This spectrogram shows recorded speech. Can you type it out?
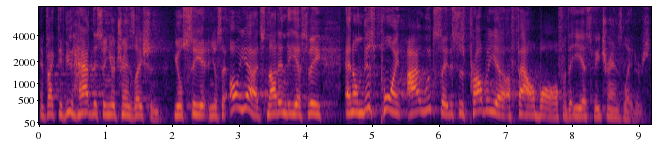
In fact, if you have this in your translation, you'll see it and you'll say, oh, yeah, it's not in the ESV. And on this point, I would say this is probably a, a foul ball for the ESV translators.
